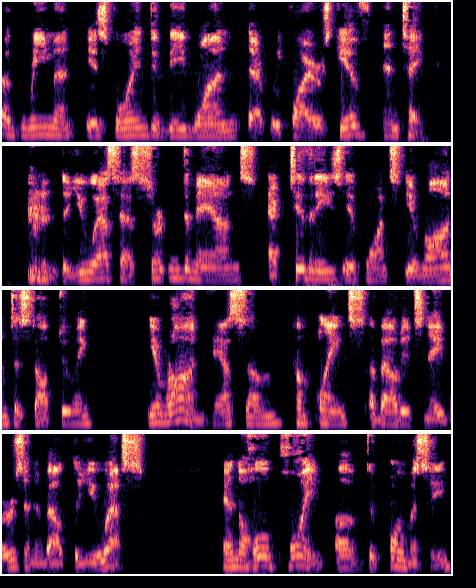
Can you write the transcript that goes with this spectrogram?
agreement is going to be one that requires give and take. the U.S. has certain demands, activities it wants Iran to stop doing, Iran has some complaints about its neighbors and about the U.S. And the whole point of diplomacy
